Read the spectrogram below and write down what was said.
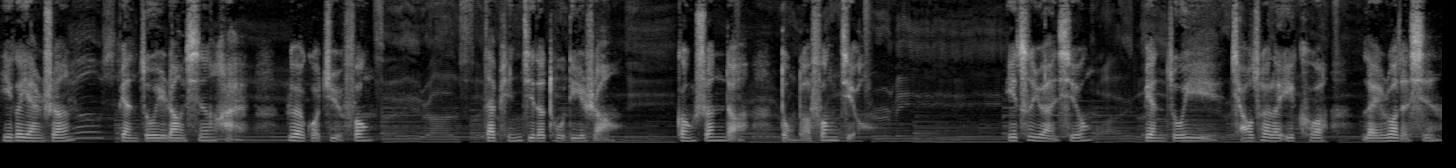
一个眼神，便足以让心海。掠过飓风，在贫瘠的土地上，更深的懂得风景。一次远行，便足以憔悴了一颗羸弱的心。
